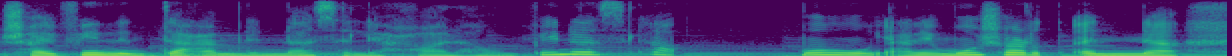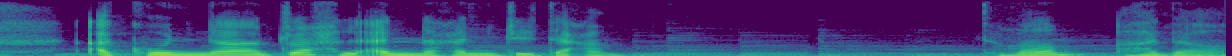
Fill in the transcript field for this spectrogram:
شايفين الدعم للناس اللي حولهم. في ناس لا. مو يعني مو شرط أن أكون ناجح لأن عندي دعم. تمام؟ هذا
